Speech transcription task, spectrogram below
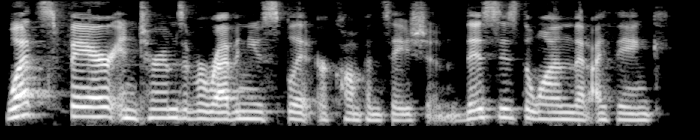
what's fair in terms of a revenue split or compensation? This is the one that I think,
